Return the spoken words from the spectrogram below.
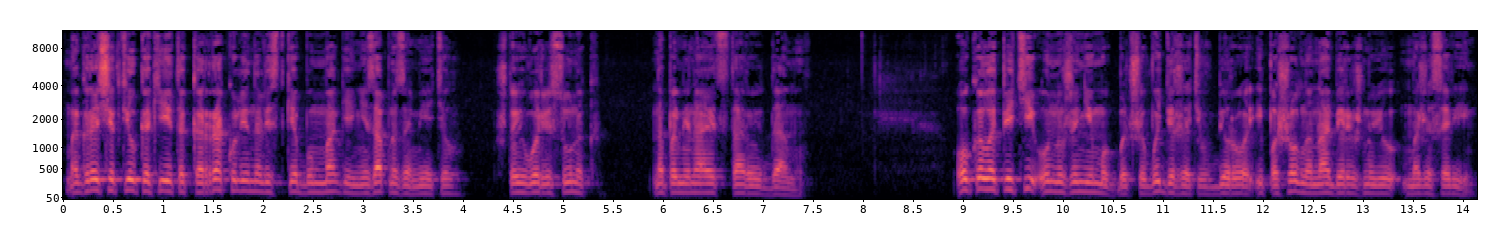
Магре чертил какие-то каракули на листке бумаги и внезапно заметил, что его рисунок напоминает старую даму. Около пяти он уже не мог больше выдержать в бюро и пошел на набережную Мажесари.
